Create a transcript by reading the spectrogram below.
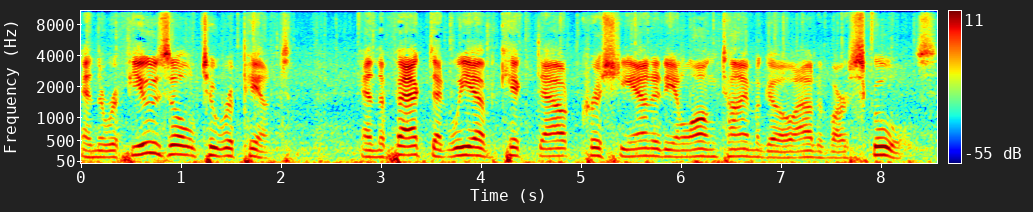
and the refusal to repent, And the fact that we have kicked out Christianity a long time ago out of our schools.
